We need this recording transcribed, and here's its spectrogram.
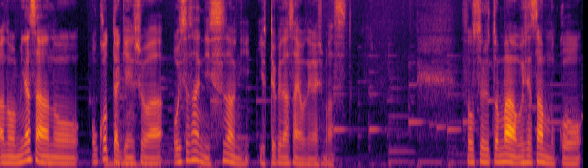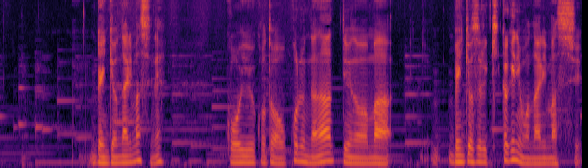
あの皆さんあの起こった現象はお医者さんに素直に言ってください。お願いします。そうするとまあお医者さんもこう勉強になりますしね。こういうことが起こるんだなっていうのはまあ勉強するきっかけにもなりますし。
